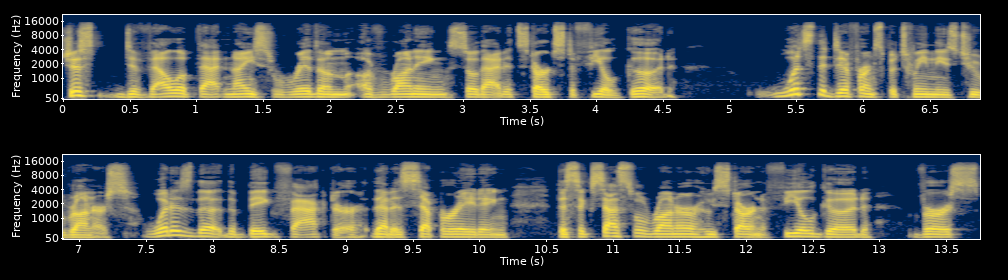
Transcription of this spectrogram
just develop that nice rhythm of running so that it starts to feel good. What's the difference between these two runners? What is the the big factor that is separating the successful runner who's starting to feel good versus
